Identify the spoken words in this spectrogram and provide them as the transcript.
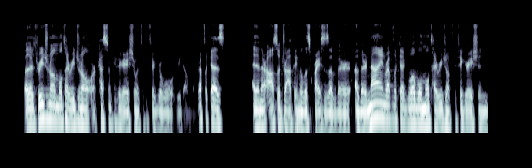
whether it's regional, multi-regional, or custom configuration with the configurable read-only replicas. And then they're also dropping the list prices of their of their nine replica global multi-regional configuration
